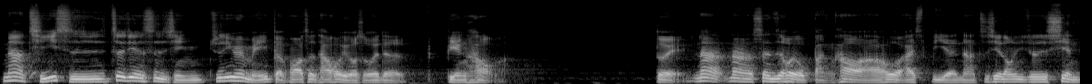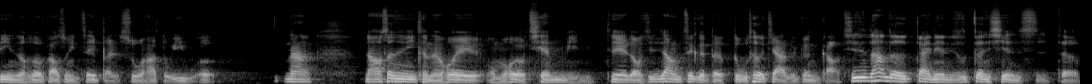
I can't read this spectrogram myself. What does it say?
那其实这件事情，就是因为每一本画册它会有所谓的编号嘛，对，那那甚至会有版号啊，或者 SBN 啊这些东西，就是限定的时候告诉你这本书它独一无二。那然后甚至你可能会我们会有签名这些东西，让这个的独特价值更高。其实它的概念就是更现实的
